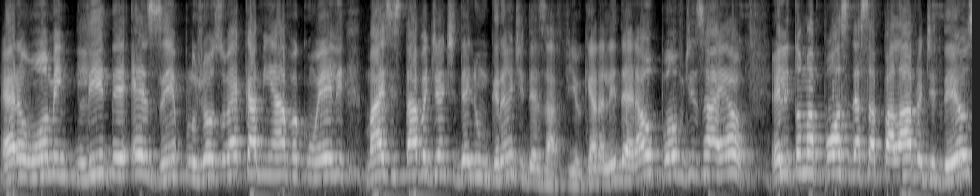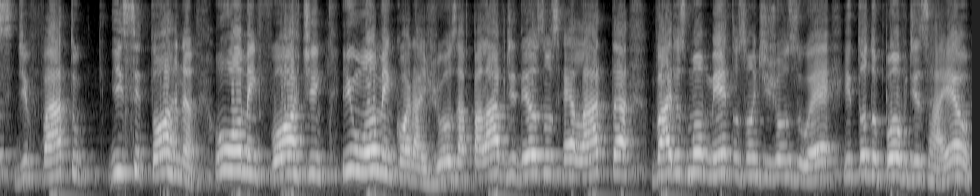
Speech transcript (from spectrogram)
era um homem líder, exemplo. Josué caminhava com ele, mas estava diante dele um grande desafio, que era liderar o povo de Israel. Ele toma posse dessa palavra de Deus, de fato, e se torna um homem forte e um homem corajoso. A palavra de Deus nos relata vários momentos onde Josué e todo o povo de Israel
